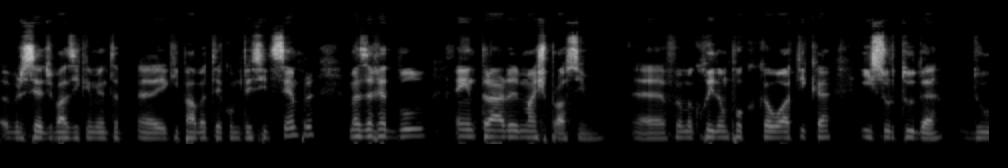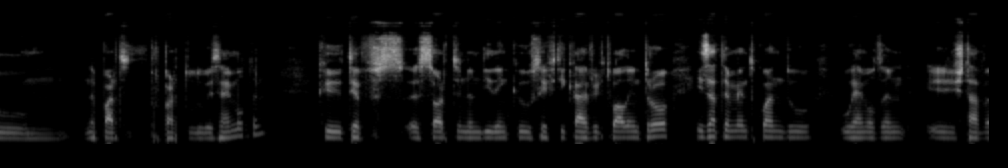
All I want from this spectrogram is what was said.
a Mercedes basicamente a, a, equipa a bater como tem sido sempre, mas a Red Bull a entrar mais próximo. Uh, foi uma corrida um pouco caótica e sortuda do, na parte, por parte do Lewis Hamilton, que teve sorte na medida em que o safety car virtual entrou exatamente quando o Hamilton eh, estava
